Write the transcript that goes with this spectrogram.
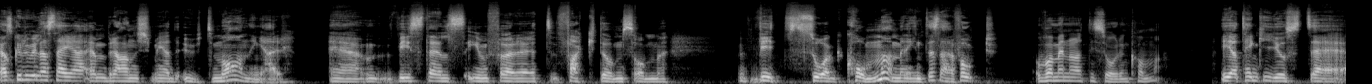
Jag skulle vilja säga en bransch med utmaningar. Eh, vi ställs inför ett faktum som vi såg komma, men inte så här fort. Och vad menar du att ni såg den komma? Jag tänker just eh,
